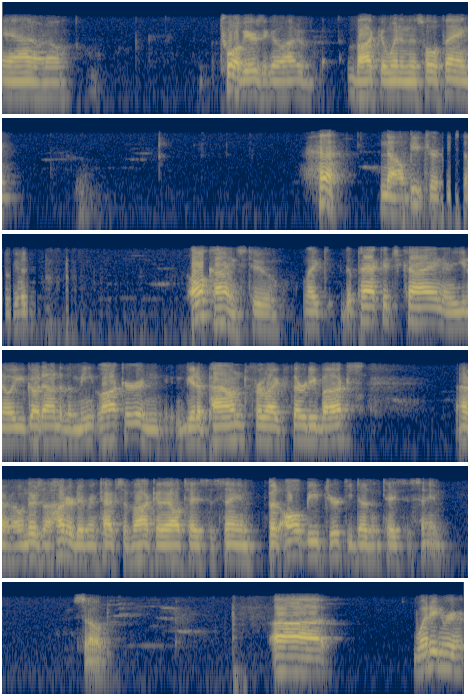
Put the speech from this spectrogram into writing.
Yeah, I don't know. Twelve years ago, I'd have vodka winning this whole thing. no, beef jerky's so good. All kinds too, like the package kind, or you know, you go down to the meat locker and get a pound for like thirty bucks. I don't know. And There's a hundred different types of vodka. They all taste the same, but all beef jerky doesn't taste the same. So, uh, wedding re-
